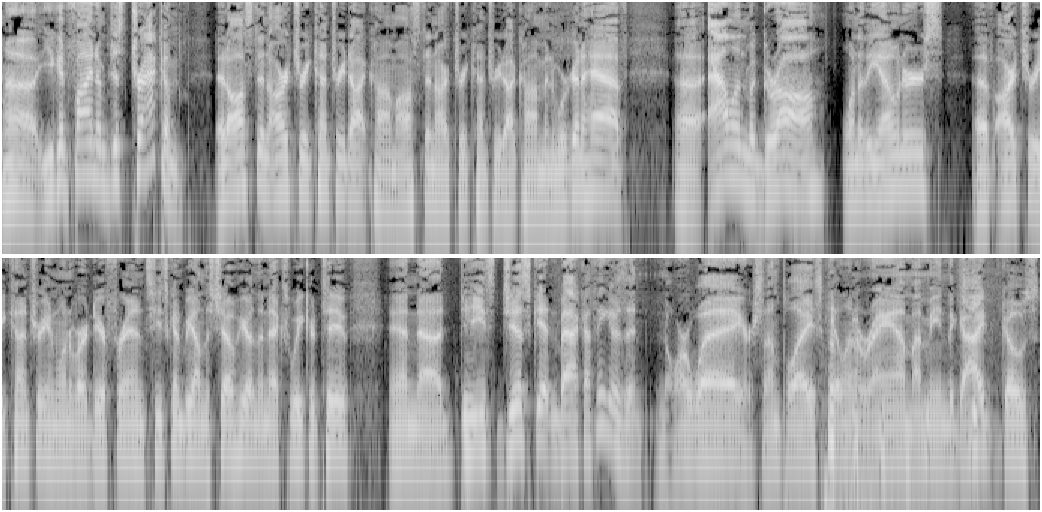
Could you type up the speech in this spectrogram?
Uh, you can find them, just track them at austinarcherycountry.com, austinarcherycountry.com. And we're going to have uh, Alan McGraw, one of the owners of Archery Country and one of our dear friends. He's going to be on the show here in the next week or two. And uh, he's just getting back. I think it was in Norway or someplace killing a ram. I mean, the guy goes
